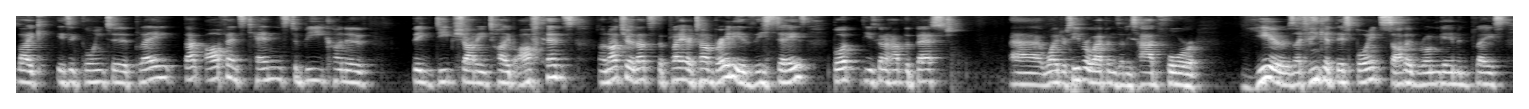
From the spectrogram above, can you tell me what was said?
Like, is it going to play? That offense tends to be kind of big, deep shotty type offense. I'm not sure that's the player Tom Brady is these days, but he's going to have the best uh, wide receiver weapons that he's had for years. I think at this point, solid run game in place.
